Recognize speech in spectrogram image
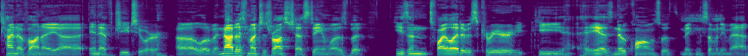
kind of on a uh, NFG tour uh, a little bit. Not as much as Ross Chastain was, but he's in twilight of his career. He he, he has no qualms with making somebody mad.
